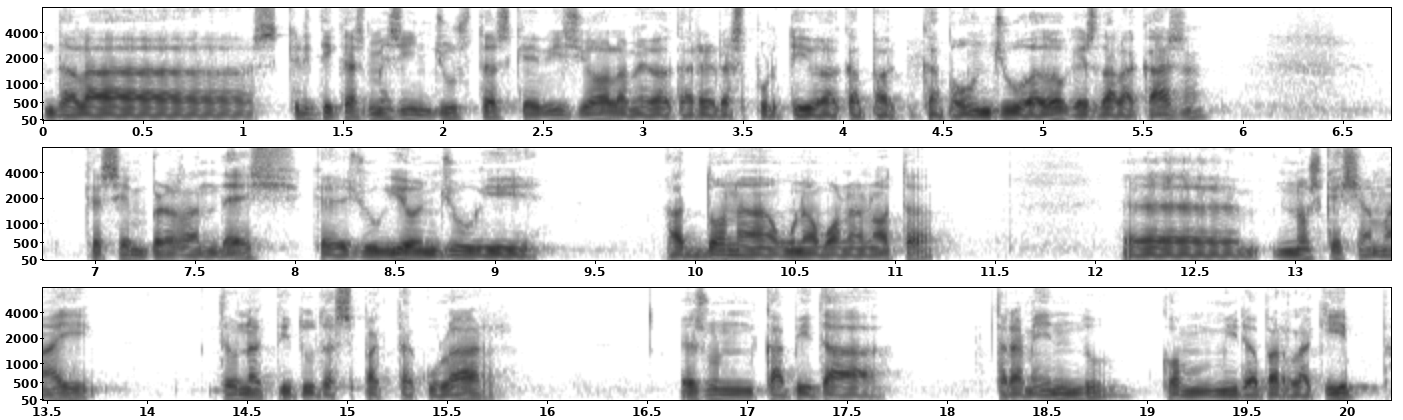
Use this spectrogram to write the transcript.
de les crítiques més injustes que he vist jo a la meva carrera esportiva cap a, cap a un jugador que és de la casa, que sempre rendeix, que jugui on jugui et dona una bona nota, eh, no es queixa mai, té una actitud espectacular, és un capità tremendo, com mira per l'equip,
